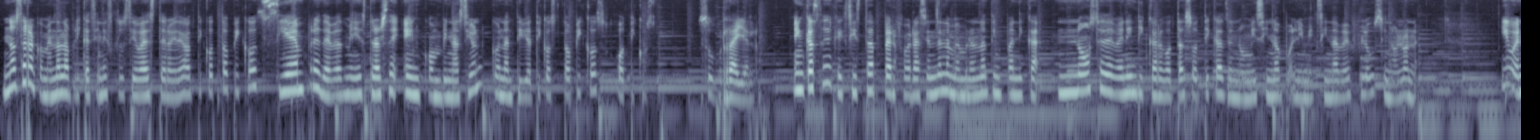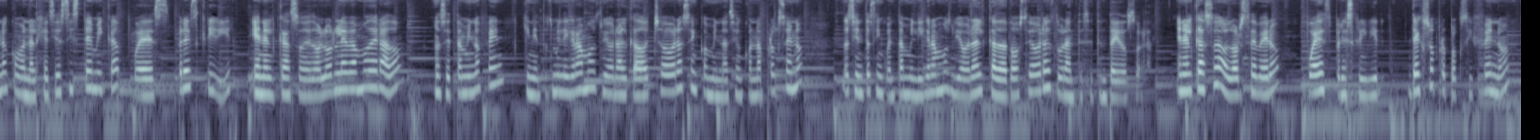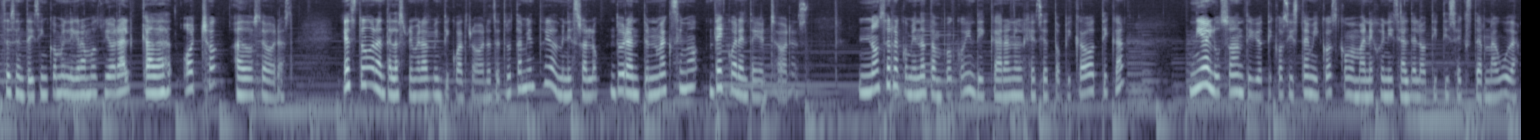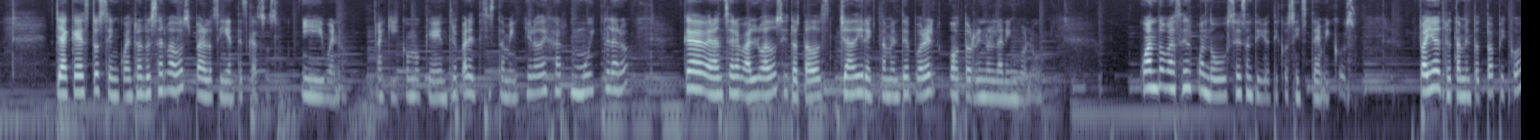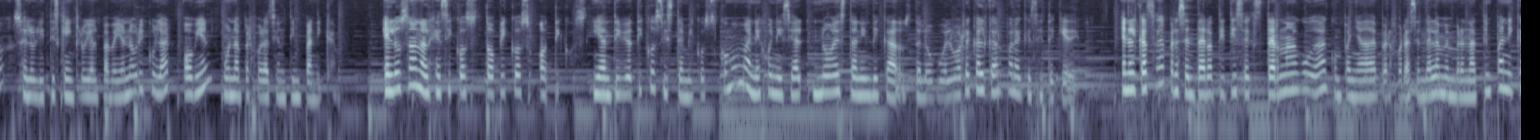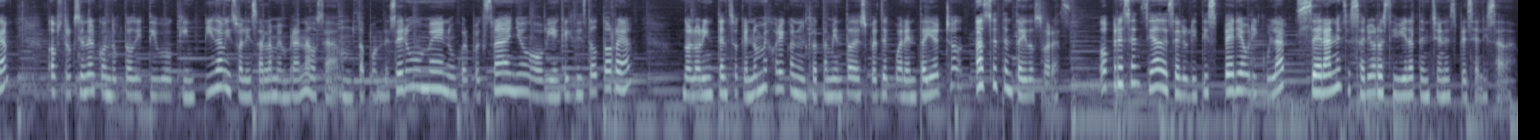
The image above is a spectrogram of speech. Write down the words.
No se recomienda la aplicación exclusiva de esteroide óptico tópico, siempre debe administrarse en combinación con antibióticos tópicos óticos. Subráyalo. En caso de que exista perforación de la membrana timpánica, no se deben indicar gotas ópticas de nomicina o polimixina B fluocinolona. Y bueno, como analgesia sistémica, puedes prescribir, en el caso de dolor leve a moderado, acetaminofén 500 mg vía oral cada 8 horas en combinación con naproxeno 250 miligramos vía oral cada 12 horas durante 72 horas. En el caso de dolor severo, puedes prescribir dextropropoxifeno 65 miligramos vía oral cada 8 a 12 horas. Esto durante las primeras 24 horas de tratamiento y administrarlo durante un máximo de 48 horas. No se recomienda tampoco indicar analgesia tópica óptica ni el uso de antibióticos sistémicos como manejo inicial de la otitis externa aguda, ya que estos se encuentran reservados para los siguientes casos. Y bueno, aquí como que entre paréntesis también quiero dejar muy claro que deberán ser evaluados y tratados ya directamente por el otorrinolaringólogo. ¿Cuándo va a ser cuando uses antibióticos sistémicos? Falla de tratamiento tópico, celulitis que incluye el pabellón auricular o bien una perforación timpánica. El uso de analgésicos tópicos óticos y antibióticos sistémicos como manejo inicial no están indicados, te lo vuelvo a recalcar para que se te quede. En el caso de presentar otitis externa aguda acompañada de perforación de la membrana timpánica, obstrucción del conducto auditivo que impida visualizar la membrana, o sea, un tapón de cerumen, un cuerpo extraño o bien que exista otorrea, dolor intenso que no mejore con el tratamiento después de 48 a 72 horas, o presencia de celulitis periauricular, será necesario recibir atención especializada.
